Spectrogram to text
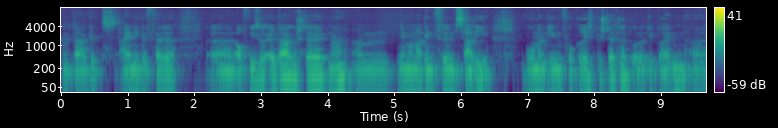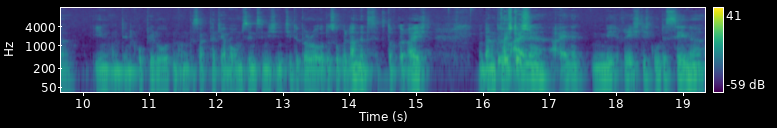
und da gibt es einige Fälle, äh, auch visuell dargestellt. Ne? Ähm, nehmen wir mal den Film Sully, wo man ihn vor Gericht gestellt hat oder die beiden, äh, ihn und den Co-Piloten, und gesagt hat, ja, warum sind sie nicht in Teterboro oder so gelandet? Das hätte doch gereicht. Und dann kam richtig. eine, eine richtig gute Szene.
